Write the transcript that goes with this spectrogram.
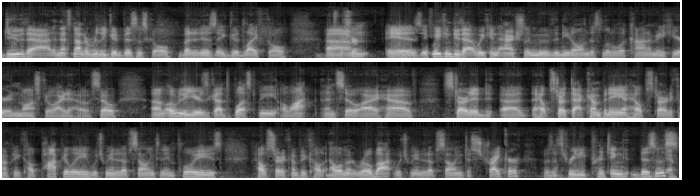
do that, and that's not a really good business goal, but it is a good life goal. Um, sure. Is if we can do that, we can actually move the needle on this little economy here in Moscow, Idaho. So um, over the years, God's blessed me a lot, and so I have started. Uh, I helped start that company. I helped start a company called Populi, which we ended up selling to the employees helped start a company called Element Robot, which we ended up selling to Stryker. It was a 3D printing business.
